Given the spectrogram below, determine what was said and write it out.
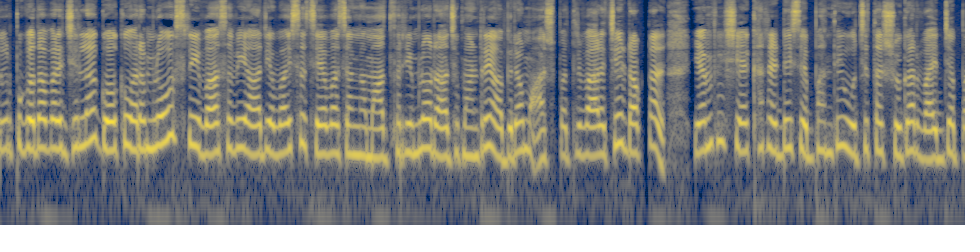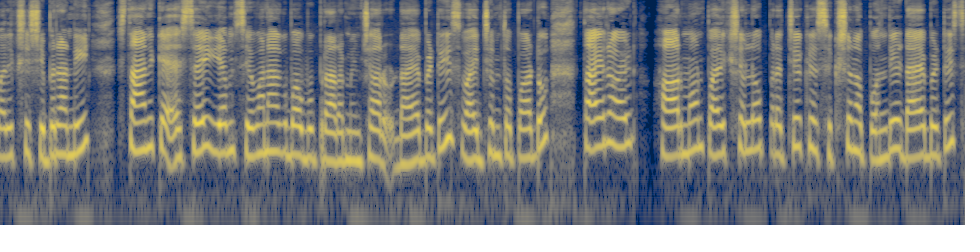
తూర్పుగోదావరి జిల్లా గోకవరంలో శ్రీ వాసవి ఆర్య వైశ్య సేవా సంఘం ఆధ్వర్యంలో రాజమండ్రి అభిరామ్ ఆసుపత్రి వారిచే డాక్టర్ ఎంవి శేఖర్ రెడ్డి సిబ్బంది ఉచిత షుగర్ వైద్య పరీక్ష శిబిరాన్ని స్థానిక ఎస్ఐ ఎం శివనాగబాబు ప్రారంభించారు. డయాబెటీస్ వైద్యంతో పాటు థైరాయిడ్ హార్మోన్ పరీక్షల్లో ప్రత్యేక శిక్షణ పొంది డయాబెటీస్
